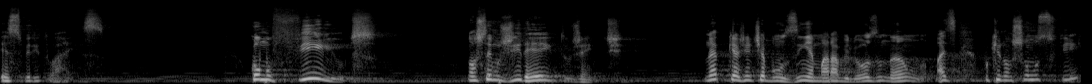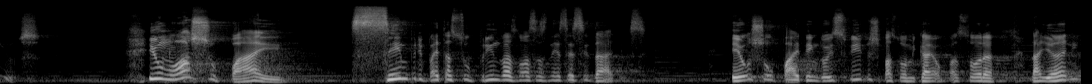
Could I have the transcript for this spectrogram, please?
espirituais. Como filhos, nós temos direito, gente. Não é porque a gente é bonzinho, é maravilhoso, não, mas porque nós somos filhos. E o nosso pai sempre vai estar suprindo as nossas necessidades. Eu sou pai, tenho dois filhos, pastor Micael, pastora Daiane.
